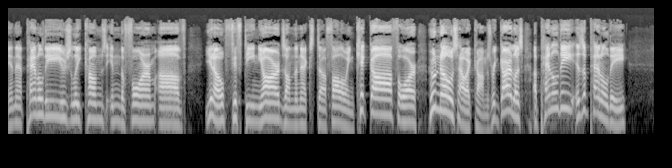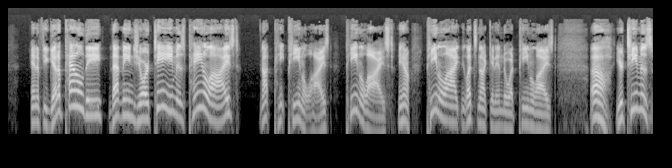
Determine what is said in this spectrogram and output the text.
And that penalty usually comes in the form of you know, 15 yards on the next uh, following kickoff, or who knows how it comes. Regardless, a penalty is a penalty. And if you get a penalty, that means your team is penalized, not pe- penalized, penalized. You know, penalized. Let's not get into what penalized. Uh, your team is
